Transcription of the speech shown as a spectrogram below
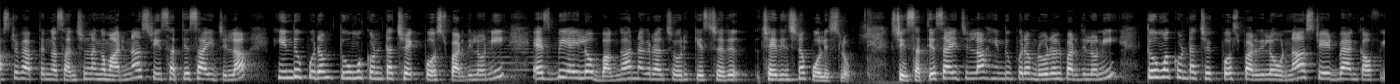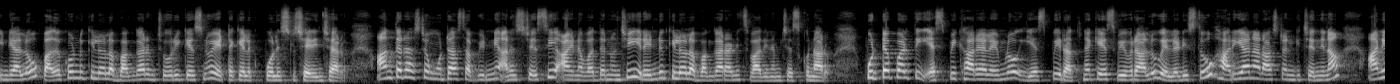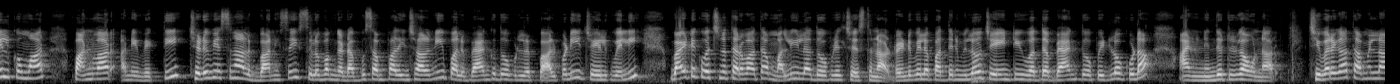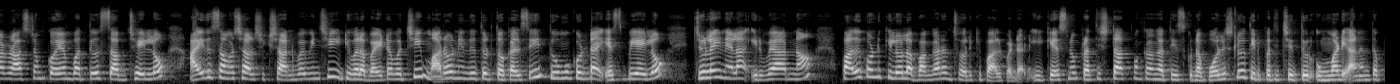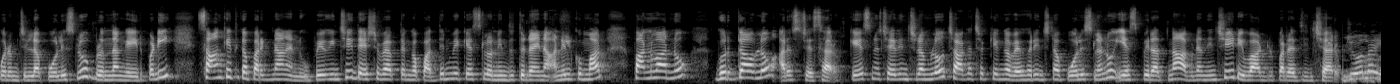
రాష్ట్ర వ్యాప్తంగా సంచలనంగా మారిన శ్రీ సత్యసాయి జిల్లా హిందూపురం తూముకుంట చెక్ పోస్ట్ పరిధిలోని ఎస్బీఐలో బంగారు నగరాల చోరీ కేసు ఛేదించిన పోలీసులు. శ్రీ సత్యసాయి జిల్లా హిందూపురం రూరల్ పరిధిలోని తూమకుంట చెక్ పోస్ట్ పరిధిలో ఉన్న స్టేట్ బ్యాంక్ ఆఫ్ ఇండియాలో పదకొండు కిలోల బంగారం చోరీ కేసును ఎట్టకేలకు పోలీసులు ఛేదించారు. అంతరాష్ట్ర ముఠా సభ్యుడిని అరెస్ట్ చేసి ఆయన వద్ద నుంచి రెండు కిలోల బంగారాన్ని స్వాధీనం చేసుకున్నారు. పుట్టపర్తి ఎస్పీ కార్యాలయంలో ఎస్పీ రత్నకేశ్ వివరాలు వెల్లడిస్తూ హర్యానా రాష్ట్రానికి చెందిన అనిల్ కుమార్ పన్వార్ అనే వ్యక్తి చెడు వ్యసనాలకు బానిసై సులభంగా డబ్బు సంపాదించాలని పలు బ్యాంకు దోపిడీలకు పాల్పడి జైలుకు వెళ్ళి బయటకు వచ్చిన తర్వాత మళ్ళీ ఇలా దోపిడీలు చేస్తున్నారు రెండు వేల పద్దెనిమిదిలో జేఎన్టీ వద్ద బ్యాంక్ దోపిడీలో కూడా ఆయన నిందితుడిగా ఉన్నారు. చివరగా తమిళనాడు రాష్ట్రం కోయంబత్తూర్ సబ్ జైల్లో ఐదు సంవత్సరాల శిక్ష అనుభవించి ఇటీవల బయట వచ్చి మరో నిందితుడితో కలిసి తూముకుంట ఎస్బీఐలో జూలై నెల ఇరవై ఆరున పదకొండు కిలోల బంగారం చోరికి పాల్పడ్డాడు. ఈ కేసును ప్రతిష్టాత్మకంగా తీసుకున్న పోలీసులు తిరుపతి చిత్తూరు ఉమ్మడి అనంతపురం జిల్లా పోలీసులు బృందంగా ఏర్పడి సాంకేతిక పరిజ్ఞానాన్ని ఉపయోగించి దేశవ్యాప్తంగా పద్దెనిమిది కేసులో నిందితుడైన అనిల్ కుమార్ పన్వార్ను గుర్గావ్లో అరెస్ట్ చేశారు. కేసును ఛేదించడంలో చాకచక్యంగా వ్యవహరించిన పోలీసులను ఎస్పీ రత్న అభినందించి రివార్డులు ప్రకటించారు జూలై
